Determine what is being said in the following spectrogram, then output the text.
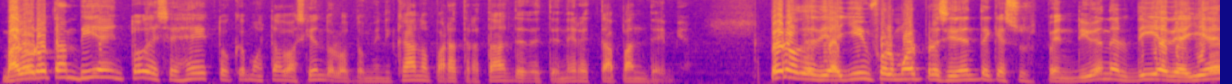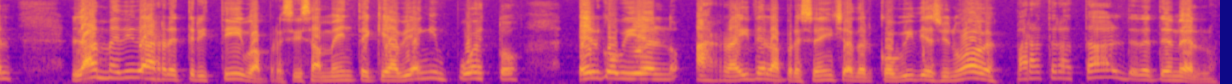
Valoró también todo ese gesto que hemos estado haciendo los dominicanos para tratar de detener esta pandemia. Pero desde allí informó el presidente que suspendió en el día de ayer las medidas restrictivas precisamente que habían impuesto el gobierno a raíz de la presencia del COVID-19 para tratar de detenerlo,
